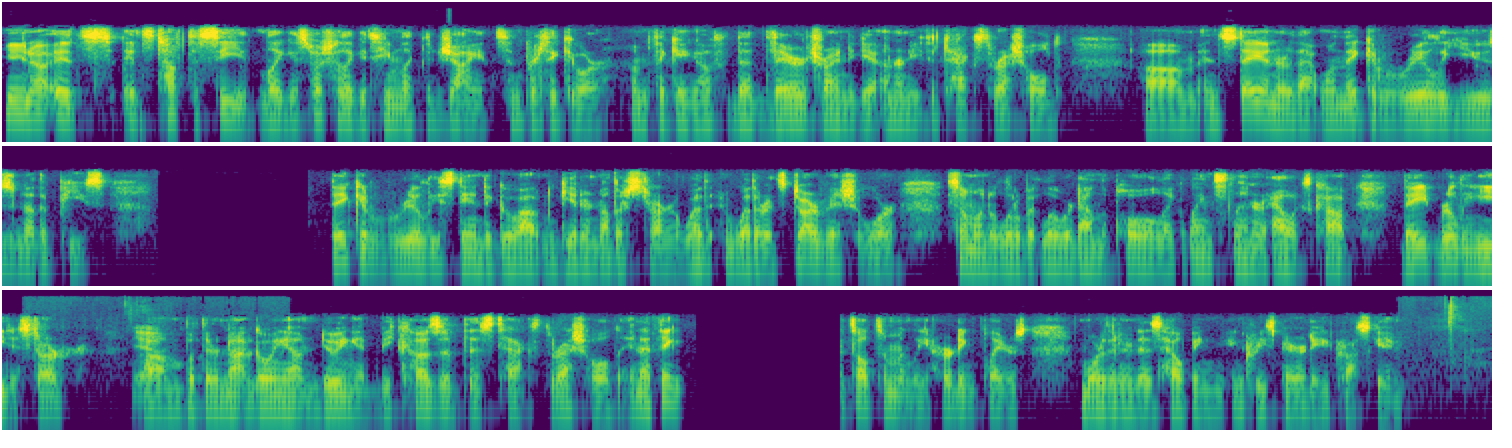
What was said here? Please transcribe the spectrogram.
you know it's it's tough to see like especially like a team like the giants in particular i'm thinking of that they're trying to get underneath the tax threshold um, and stay under that when they could really use another piece they could really stand to go out and get another starter, whether whether it's Darvish or someone a little bit lower down the pole like Lance Lynn or Alex Cobb. They really need a starter, yeah. um, but they're not going out and doing it because of this tax threshold. And I think it's ultimately hurting players more than it is helping increase parity across the game.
